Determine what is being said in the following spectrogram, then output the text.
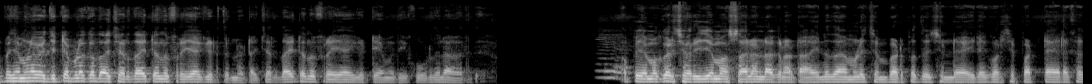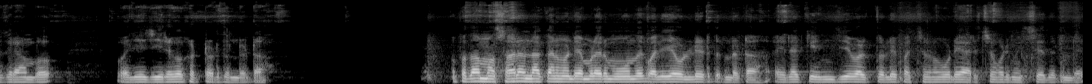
അപ്പോൾ നമ്മളെ വെജിറ്റബിളൊക്കെ ഇതാ ചെറുതായിട്ടൊന്ന് ഫ്രൈ ആക്കി എടുത്തിട്ടുണ്ട് കേട്ടോ ചെറുതായിട്ടൊന്ന് ഫ്രൈ ആയി കിട്ടിയാൽ മതി കൂടുതലാവരുത്. അപ്പോൾ നമുക്കൊരു ചെറിയ മസാല ഉണ്ടാക്കണം കേട്ടോ അതിനതാ നമ്മൾ ചെമ്പടുപ്പത്ത് വെച്ചിട്ടുണ്ട്. അതിലെ കുറച്ച് പട്ട ഏലക്ക ഗ്രാമ്പ് വലിയ ജീരകമൊക്കെ ഇട്ടെടുത്തിട്ടുണ്ട് കേട്ടോ അപ്പോൾ ഇതാ മസാല ഉണ്ടാക്കാൻ വേണ്ടി നമ്മളൊരു മൂന്ന് വലിയ ഉള്ളി എടുത്തിട്ടുണ്ട് കേട്ടോ അതിലേക്ക് ഇഞ്ചി വെളുത്തുള്ളി പച്ചമുളക് കൂടി അരച്ചും കൂടി മിക്സ് ചെയ്തിട്ടുണ്ട്.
